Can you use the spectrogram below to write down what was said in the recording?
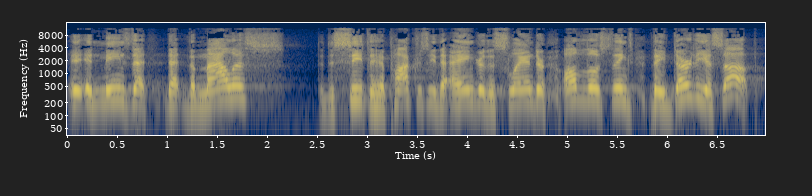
It, it means that, that the malice, the deceit, the hypocrisy, the anger, the slander, all of those things, they dirty us up.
